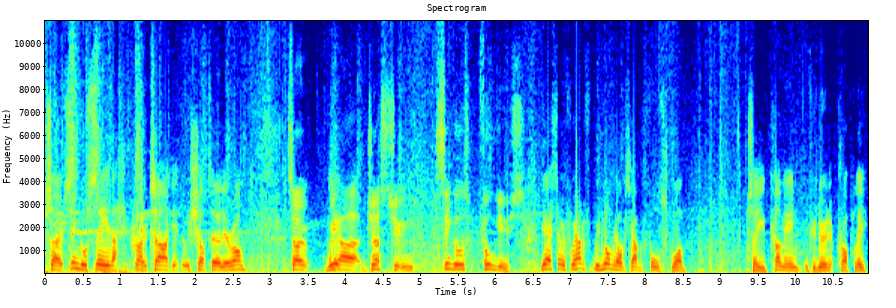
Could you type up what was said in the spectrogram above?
So single C, that's your crow target that we shot earlier on. So we So- are just shooting singles full use. Yeah, so if we had, a, we normally obviously have a full squad. So you come in, if you're doing it properly,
